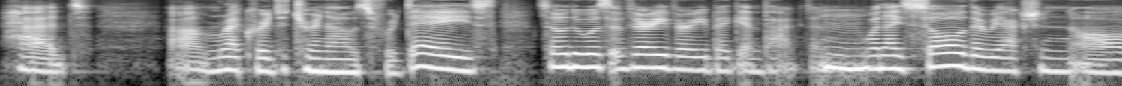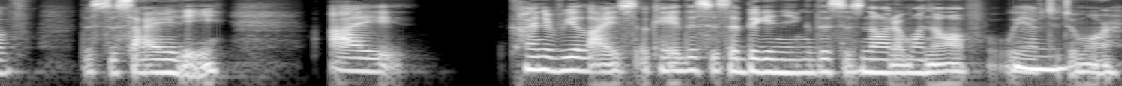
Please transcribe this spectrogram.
had um, record turnouts for days. So there was a very, very big impact. And mm. when I saw the reaction of the society, I kind of realized, okay, this is a beginning. This is not a one off. We mm. have to mm. do more.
